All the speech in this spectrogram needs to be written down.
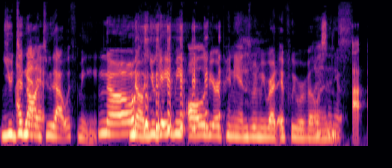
You did not it. do that with me. No. No, you gave me all of your opinions when we read If We Were Villains. I, I,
